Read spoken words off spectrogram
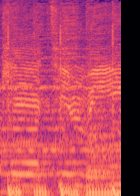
can't hear me.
